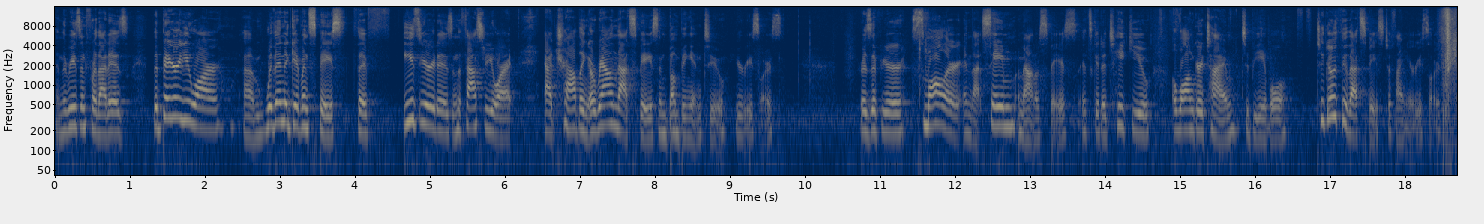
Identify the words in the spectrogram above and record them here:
And the reason for that is the bigger you are um, within a given space, the easier it is and the faster you are at, at traveling around that space and bumping into your resource. Whereas if you're smaller in that same amount of space, it's going to take you a longer time to be able to go through that space to find your resource.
